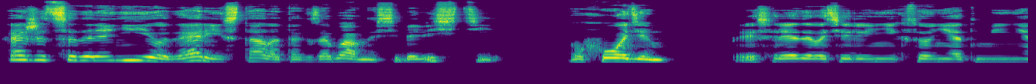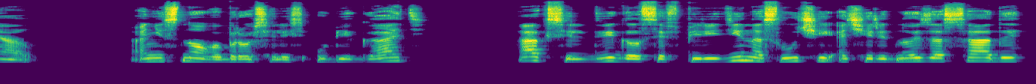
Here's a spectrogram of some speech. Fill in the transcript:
Кажется, для нее Дарьи стало так забавно себя вести. «Уходим!» Преследователей никто не отменял. Они снова бросились убегать. Аксель двигался впереди на случай очередной засады,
